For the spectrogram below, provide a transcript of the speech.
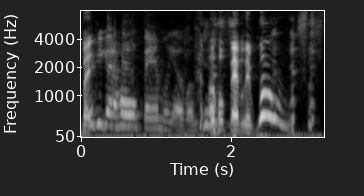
but if you got a whole family of them. a whole family of woos.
